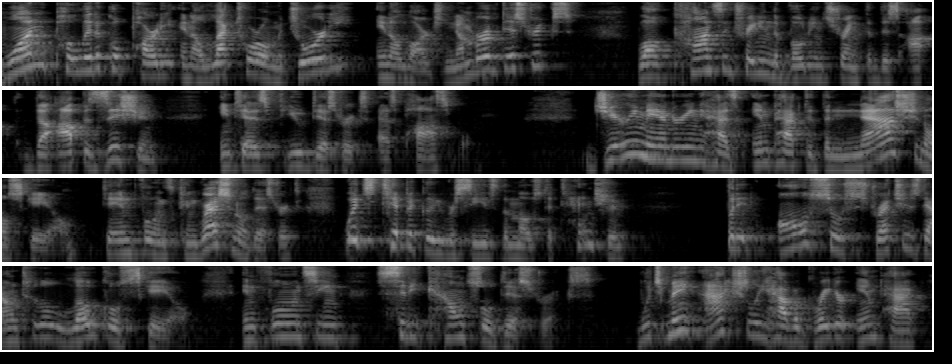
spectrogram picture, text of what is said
one political party an electoral majority in a large number of districts while concentrating the voting strength of this the opposition into as few districts as possible. Gerrymandering has impacted the national scale to influence congressional districts, which typically receives the most attention, but it also stretches down to the local scale, influencing city council districts, which may actually have a greater impact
